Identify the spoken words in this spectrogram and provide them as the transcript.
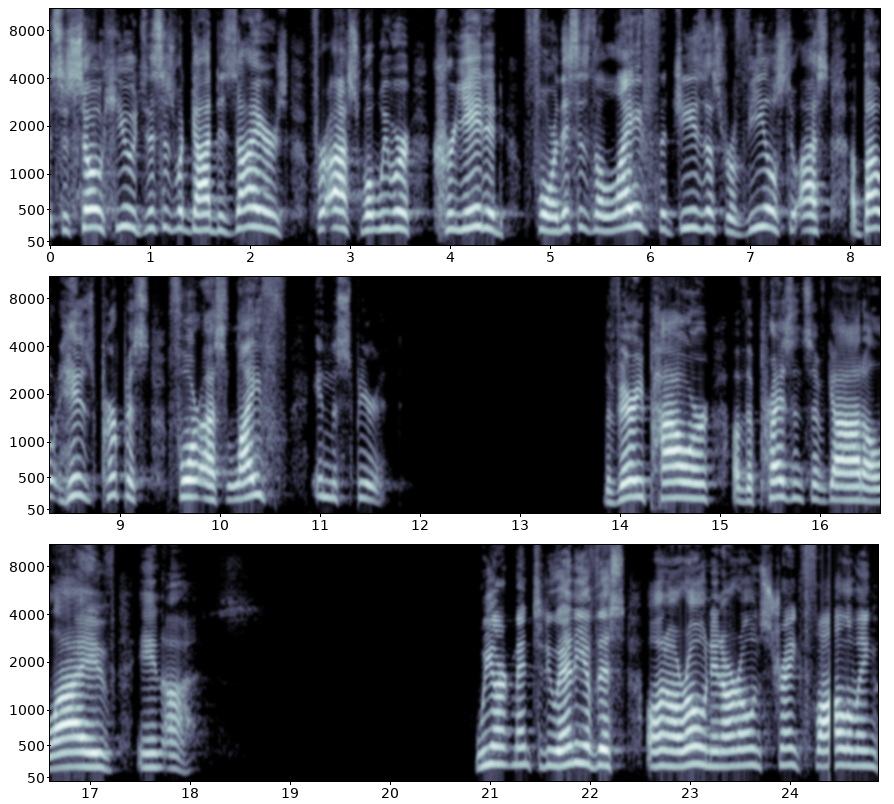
This is so huge. This is what God desires for us, what we were created for. This is the life that Jesus reveals to us about His purpose for us life in the Spirit. The very power of the presence of God alive in us. We aren't meant to do any of this on our own, in our own strength, following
